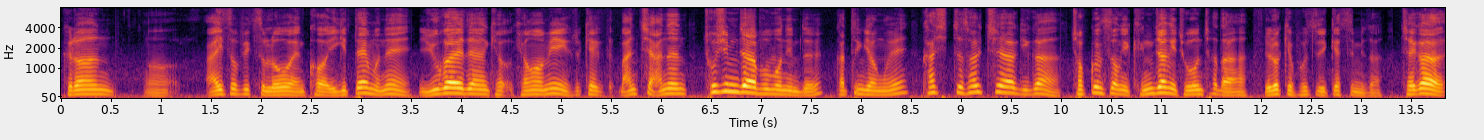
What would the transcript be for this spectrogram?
그런 어, 아이소픽스 로어 앵커이기 때문에 육아에 대한 겨- 경험이 그렇게 많지 않은 초심자 부모님들 같은 경우에 카시트 설치하기가 접근성이 굉장히 좋은 차다 이렇게 볼 수 있겠습니다. 제가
